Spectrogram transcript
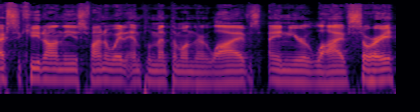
execute on these, find a way to implement them on their lives, in your lives, sorry.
